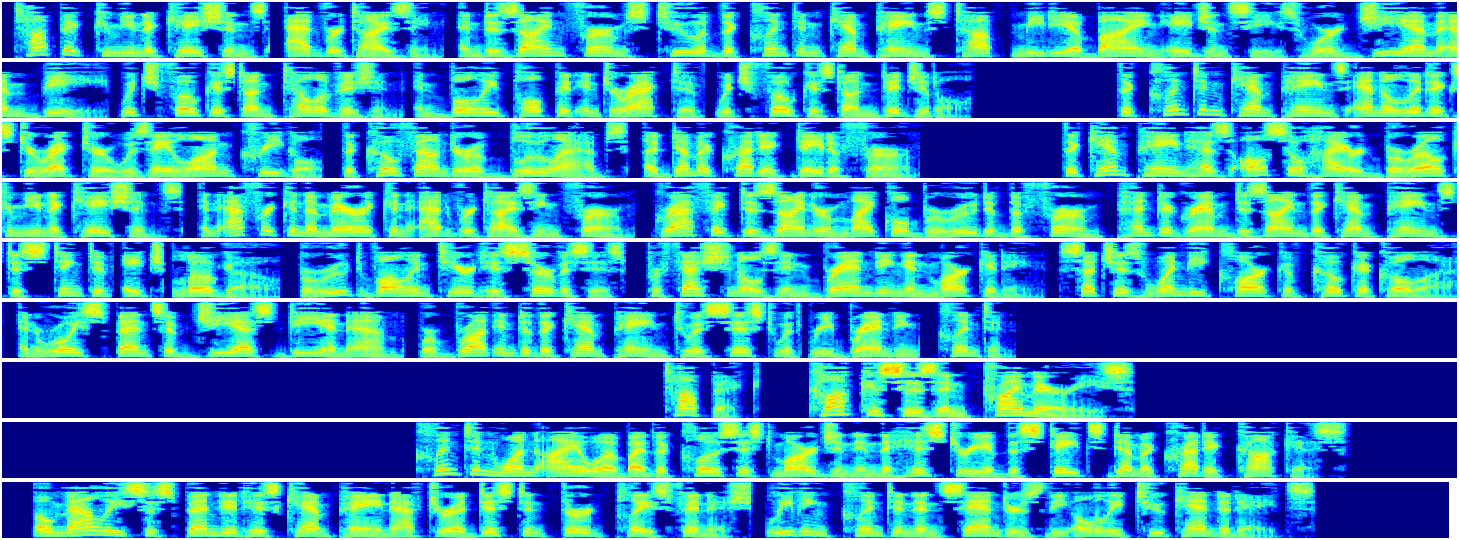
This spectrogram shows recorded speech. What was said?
Topic communications, advertising, and design firms Two of the Clinton campaign's top media buying agencies were GMMB which focused on television and Bully Pulpit Interactive which focused on digital. The Clinton campaign's analytics director was Elan Kriegel, the co-founder of BlueLabs, a Democratic data firm. The campaign has also hired Burrell Communications, an African-American advertising firm. Graphic designer Michael Bierut of the firm Pentagram designed the campaign's distinctive H logo. Bierut volunteered his services. Professionals in branding and marketing, such as Wendy Clark of Coca-Cola and Roy Spence of GSD&M, were brought into the campaign to assist with rebranding Clinton. Topic: Caucuses and primaries. Clinton won Iowa by the closest margin in the history of the state's Democratic caucus. O'Malley suspended his campaign after a distant third-place finish, leaving Clinton and Sanders the only two candidates.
